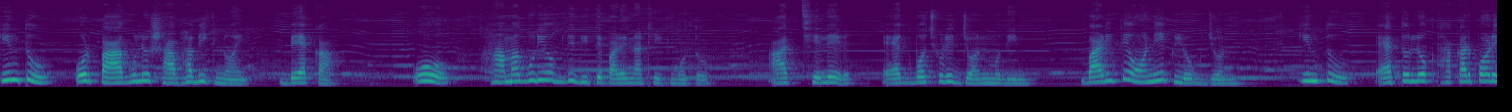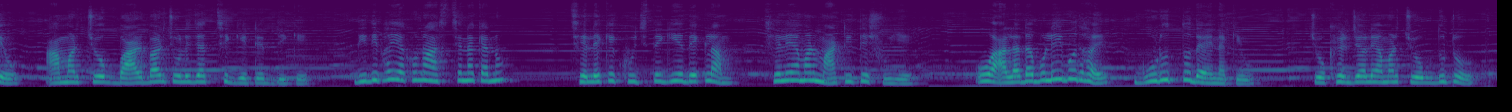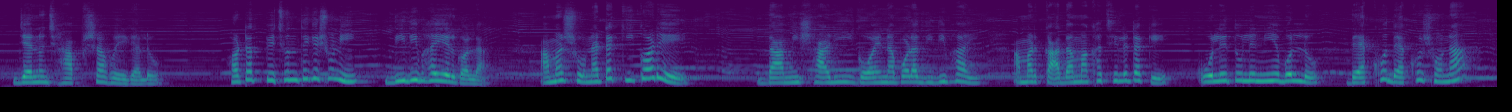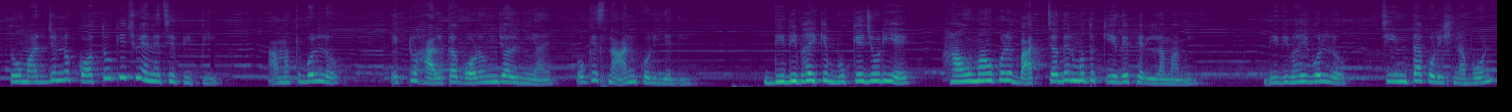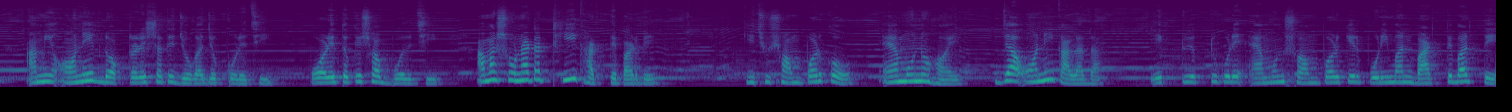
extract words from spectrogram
কিন্তু ওর পাগুলো স্বাভাবিক নয়, বেকা। ও হামাগুড়ি অবধি দিতে পারে না ঠিক মতো আজ ছেলের এক বছরের জন্মদিন। বাড়িতে অনেক লোকজন। কিন্তু এত লোক থাকার পরেও আমার চোখ বারবার চলে যাচ্ছে গেটের দিকে। দিদিভাই এখনও আসছে না কেন? ছেলেকে খুঁজতে গিয়ে দেখলাম ছেলে আমার মাটিতে শুয়ে। ও আলাদা বলেই বোধ হয় গুরুত্ব দেয় না কেউ। চোখের জলে আমার চোখ দুটো যেন ঝাপসা হয়ে গেল। হঠাৎ পেছন থেকে শুনি দিদি ভাইয়ের গলা। আমার সোনাটা কি করে? দামি শাড়ি, গয়না পরা দিদিভাই আমার কাদা মাখা ছেলেটাকে কোলে তুলে নিয়ে বলল, দেখো দেখো সোনা, তোমার জন্য কত কিছু এনেছে পিপি। আমাকে বলল, একটু হালকা গরম জল নিয়ে আয়, ওকে স্নান করিয়ে দিই দিদিভাইকে বুকে জড়িয়ে হাউমাউ করে বাচ্চাদের মতো কেঁদে ফেললাম আমি। দিদিভাই বলল, চিন্তা করিস না বোন আমি অনেক ডক্টরের সাথে যোগাযোগ করেছি, পরে তোকে সব বলছি। আমার সোনাটা ঠিক হাঁটতে পারবে। কিছু সম্পর্ক এমনও হয়, যা অনেক আলাদা। একটু একটু করে এমন সম্পর্কের পরিমাণ বাড়তে বাড়তে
